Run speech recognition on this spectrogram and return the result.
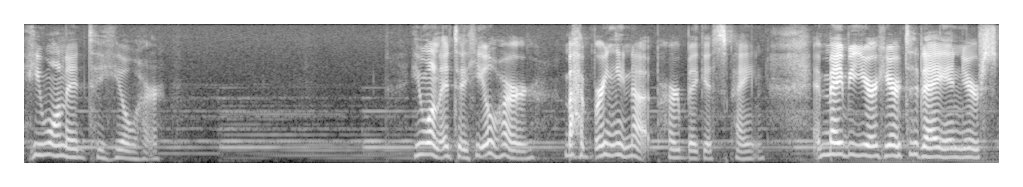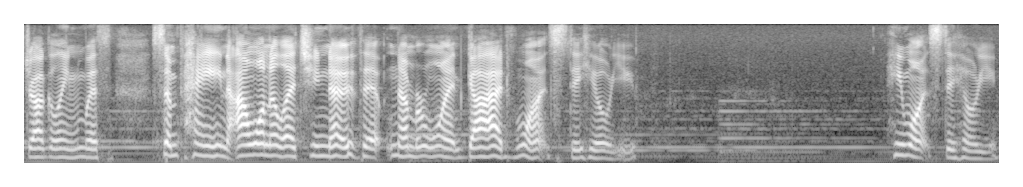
He wanted to heal her. He wanted to heal her by bringing up her biggest pain. And maybe you're here today and you're struggling with some pain, I want to let you know that number one, God wants to heal you. He wants to heal you.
